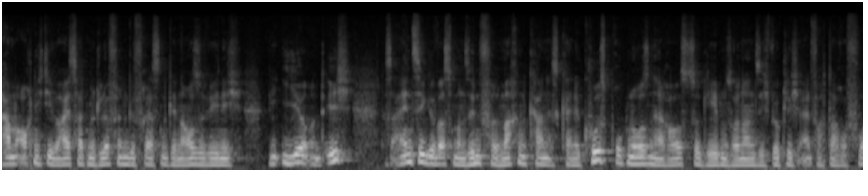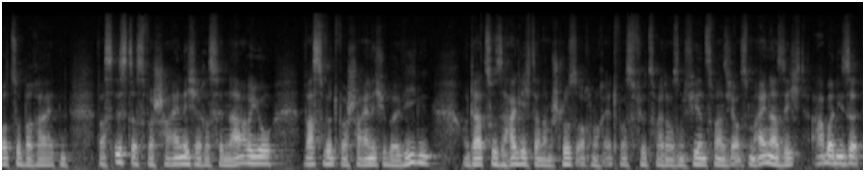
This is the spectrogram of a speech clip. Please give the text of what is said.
haben auch nicht die Weisheit mit Löffeln gefressen, genauso wenig wie ihr und ich. Das Einzige, was man sinnvoll machen kann, ist keine Kursprognosen herauszugeben, sondern sich wirklich einfach darauf vorzubereiten, was ist das wahrscheinlichere Szenario, was wird wahrscheinlich überwiegen. Und dazu sage ich dann am Schluss auch noch etwas für 2024 aus meiner Sicht. Aber diese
